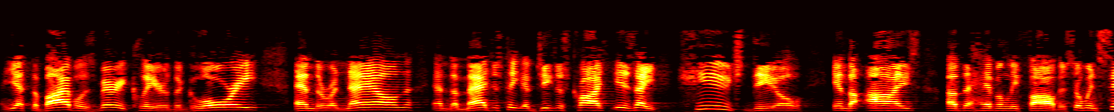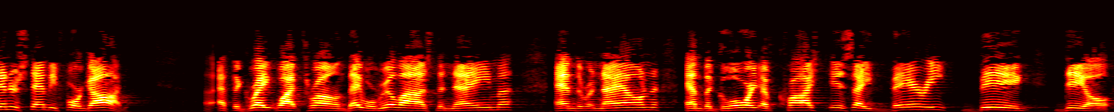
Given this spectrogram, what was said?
And yet the Bible is very clear. The glory and the renown and the majesty of Jesus Christ is a huge deal in the eyes of the Heavenly Father. So when sinners stand before God uh, at the great white throne, they will realize the name and the renown and the glory of Christ is a very big deal.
